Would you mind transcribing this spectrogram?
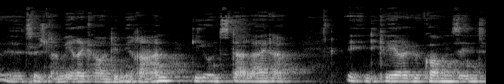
äh, zwischen Amerika und dem Iran, die uns da leider in die Quere gekommen sind.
